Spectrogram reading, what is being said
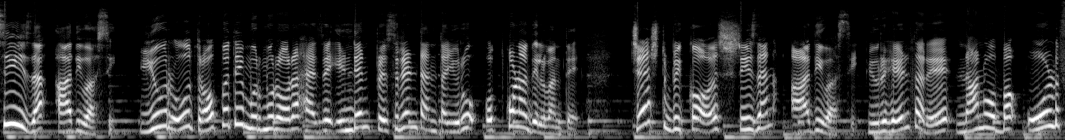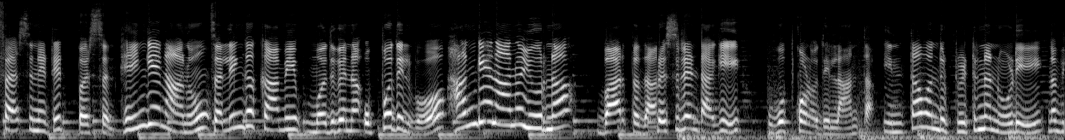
she is a Adivasi ಇವರು ದ್ರೌಪದಿ ಮುರ್ಮು ಅವರ ಹ್ಯಾಸ್ ಎ ಇಂಡಿಯನ್ ಪ್ರೆಸಿಡೆಂಟ್ ಅಂತ ಇವರು ಒಪ್ಕೊಳೋದಿಲ್ವಂತೆ. Just because she's an Adivasi ಇವ್ರು ಹೇಳ್ತಾರೆ, ನಾನು ಒಬ್ಬ ಓಲ್ಡ್ ಫ್ಯಾಸಿನೇಟೆಡ್ ಪರ್ಸನ್ ಹೆಂಗೆ ನಾನು ಸಲಿಂಗಕಾಮಿ ಮದುವೆನ ಒಪ್ಪೋದಿಲ್ವೋ, ಹಂಗೆ ನಾನು ಇವ್ರನ್ನ ಭಾರತದ ಪ್ರೆಸಿಡೆಂಟ್ ಆಗಿ ಒಪ್ಕೊಳೋದಿಲ್ಲ ಅಂತ. ಇಂತ ಒಂದು ಟ್ವಿಟ್ನ ನೋಡಿ ನಾವ್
